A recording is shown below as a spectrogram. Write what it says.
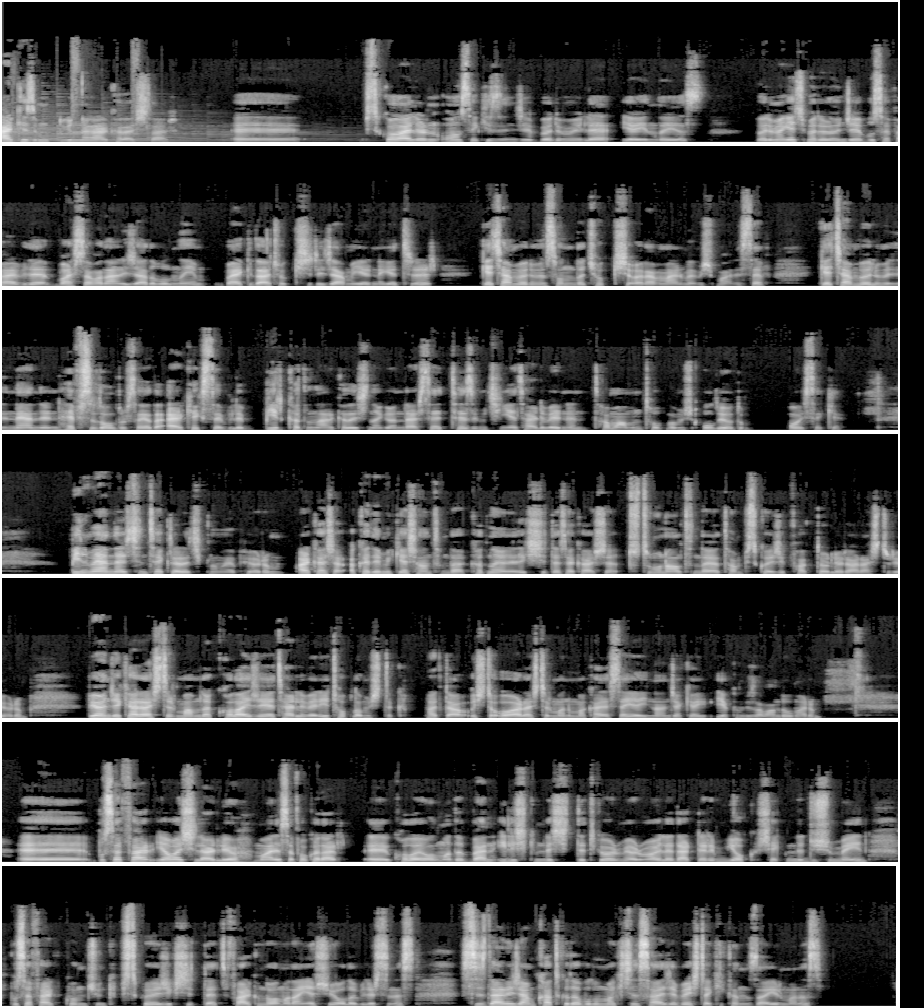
Herkese mutlu günler arkadaşlar. Ee, Psikolayların 18. bölümüyle yayındayız. Bölüme geçmeden önce bu sefer bir de başlamadan ricada bulunayım. Belki daha çok kişi ricamı yerine getirir. Geçen bölümün sonunda çok kişi önem vermemiş maalesef. Geçen bölümü dinleyenlerin hepsi doldursa ya da erkekse bile bir kadın arkadaşına gönderse tezim için yeterli verinin tamamını toplamış oluyordum. Oysa ki. Bilmeyenler için tekrar açıklama yapıyorum. Arkadaşlar akademik yaşantımda kadına yönelik şiddete karşı tutumun altında yatan psikolojik faktörleri araştırıyorum. Bir önceki araştırmamda kolayca yeterli veriyi toplamıştık. Hatta işte o araştırmanın makalesi de yayınlanacak yakın bir zamanda umarım. Ee, bu sefer yavaş ilerliyor maalesef o kadar e, kolay olmadı. Ben ilişkimde şiddet görmüyorum öyle dertlerim yok şeklinde düşünmeyin. Bu sefer konu çünkü psikolojik şiddet farkında olmadan yaşıyor olabilirsiniz. Sizden ricam katkıda bulunmak için sadece 5 dakikanızı ayırmanız.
